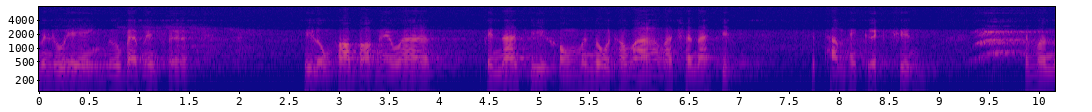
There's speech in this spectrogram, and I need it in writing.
มันรู้เองรู้แบบไม่เผลอที่หลวงพ่อบอกไงว่า เป็นหน้าที่ของมโนทวารวัชนะจิต จะทำให้เกิดขึ้น แต่มโน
